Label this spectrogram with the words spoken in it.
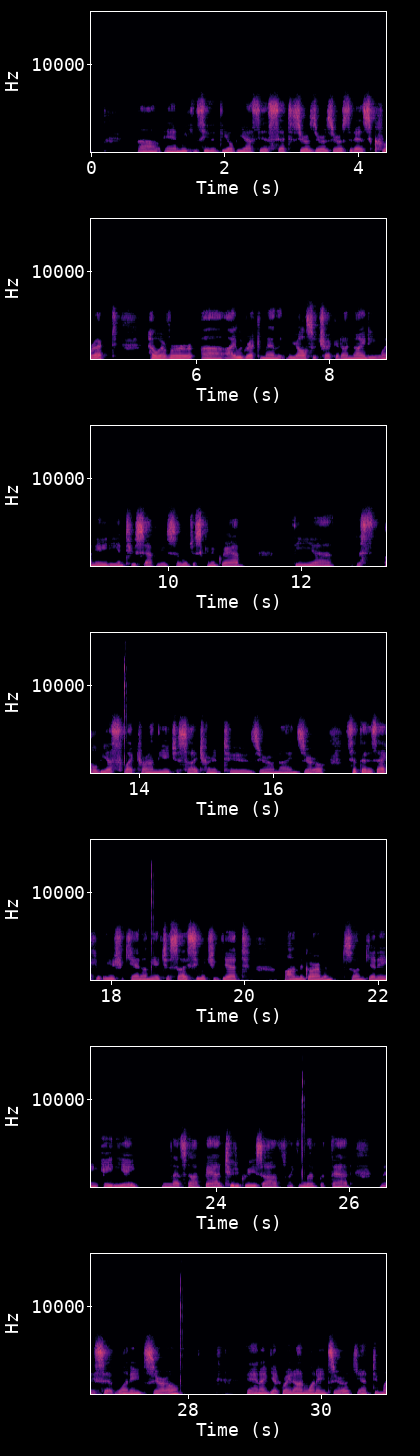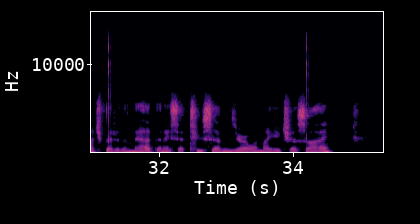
uh, and we can see that the OBS is set to 000, so that's correct. However, uh, I would recommend that we also check it on 90, 180, and 270. So we're just going to grab the uh, this OBS selector on the HSI, turn it to 090, set that as accurately as you can on the HSI, see what you get on the Garmin. So I'm getting 88. That's not bad, 2 degrees off. I can live with that. And I set 180 and I get right on 180. Can't do much better than that. Then I set 270 on my HSI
